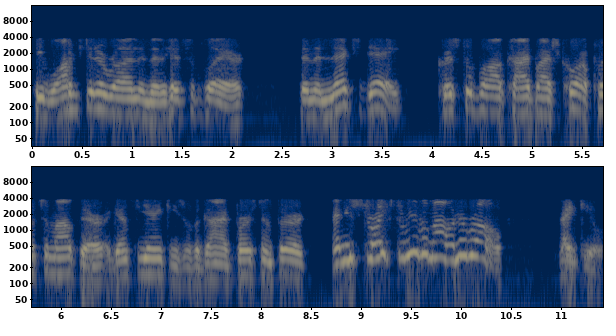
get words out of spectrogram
he walks in a run and then hits a player. Then the next day, Crystal Ball Kai Bosch Cora puts him out there against the Yankees with a guy in first and third, and he strikes three of them out in a row. Thank you.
